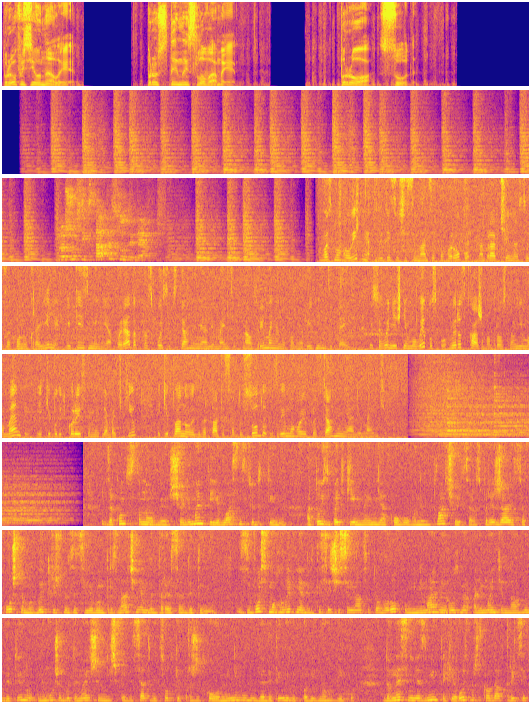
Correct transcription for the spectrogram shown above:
Професіонали. Простими словами. Про суд. 8 липня 2017 року набрав чинності закон України, який змінює порядок та спосіб стягнення аліментів на отримання неповнолітніх дітей. У сьогоднішньому випуску ми розкажемо про основні моменти, які будуть корисними для батьків, які планують звертатися до суду з вимогою про стягнення аліментів. Закон встановлює, що аліменти є власністю дитини, а той з батьків, на ім'я кого вони виплачуються, розпоряджаються коштами виключно за цільовим призначенням в інтересах дитини. З 8 липня 2017 року мінімальний розмір аліментів на одну дитину не може бути меншим ніж 50% прожиткового мінімуму для дитини відповідного віку. До внесення змін такий розмір складав 30%.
